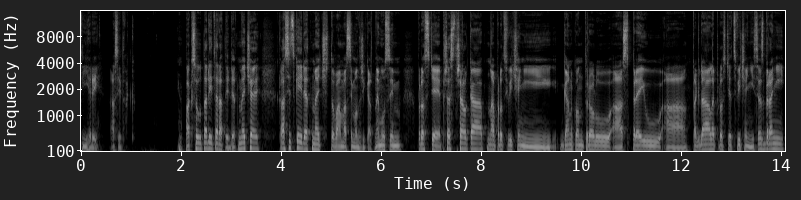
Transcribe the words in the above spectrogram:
té hry. Asi tak. Pak jsou tady teda ty deathmatche. Klasický deathmatch, to vám asi moc říkat nemusím, prostě přestřelka na procvičení gun kontrolu a sprayů a tak dále, prostě cvičení se zbraní.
